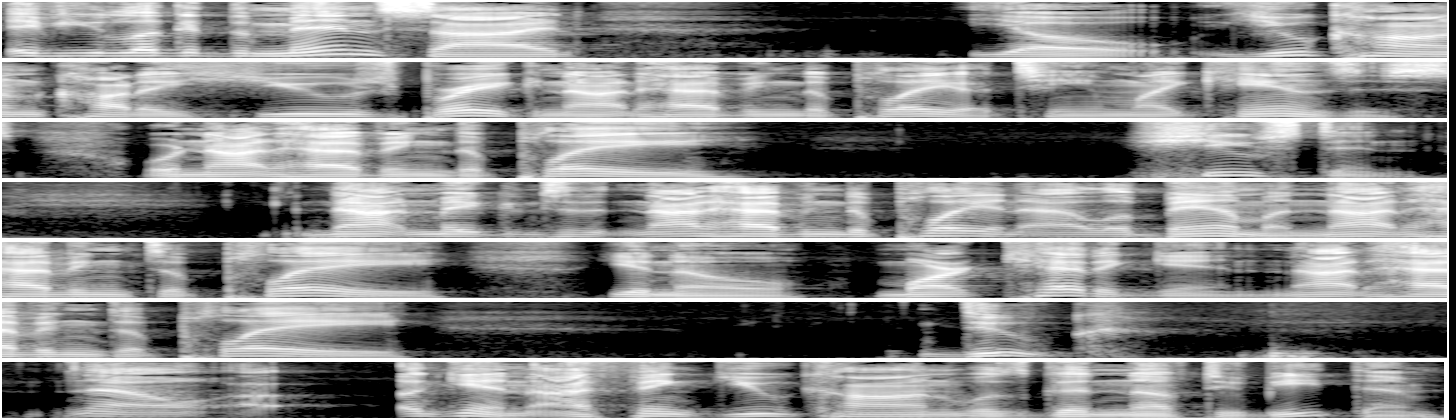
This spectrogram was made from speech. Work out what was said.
If you look at the men's side, yo, UConn caught a huge break not having to play a team like Kansas or not having to play Houston, not making to not having to play in Alabama, not having to play, you know, Marquette again, not having to play Duke. Now, uh, again, I think UConn was good enough to beat them,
